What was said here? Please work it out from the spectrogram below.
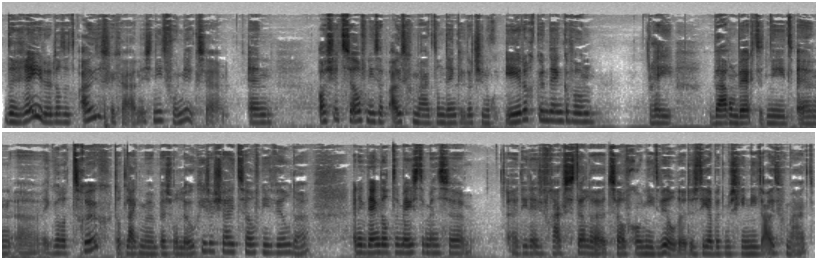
De reden dat het uit is gegaan is niet voor niks. Hè? En als je het zelf niet hebt uitgemaakt, dan denk ik dat je nog eerder kunt denken van... hey, waarom werkt het niet? En uh, ik wil het terug. Dat lijkt me best wel logisch als jij het zelf niet wilde. En ik denk dat de meeste mensen die deze vraag stellen het zelf gewoon niet wilden. Dus die hebben het misschien niet uitgemaakt.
